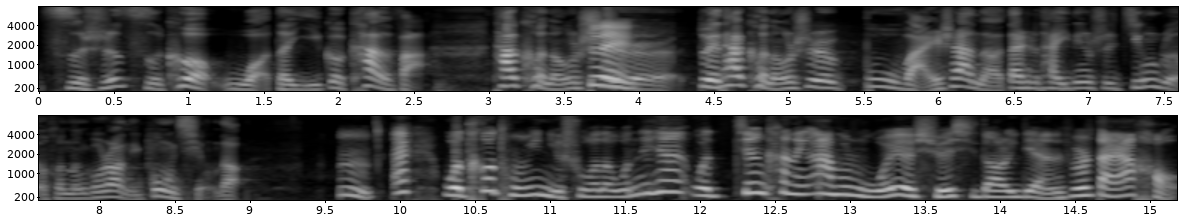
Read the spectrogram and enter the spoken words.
此时此刻我的一个看法，他可能是对对他可能是不完善的，但是他一定是精准和能够让你共情的。嗯，哎，我特同意你说的。我那天我今天看那个 UP 主，我也学习到了一点，就是大家好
